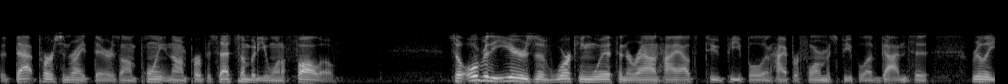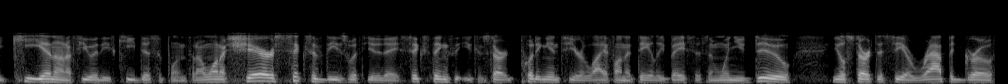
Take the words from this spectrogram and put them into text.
that that person right there is on point and on purpose. That's somebody you want to follow. So over the years of working with and around high altitude people and high performance people, I've gotten to really key in on a few of these key disciplines. And I want to share six of these with you today. Six things that you can start putting into your life on a daily basis. And when you do, you'll start to see a rapid growth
